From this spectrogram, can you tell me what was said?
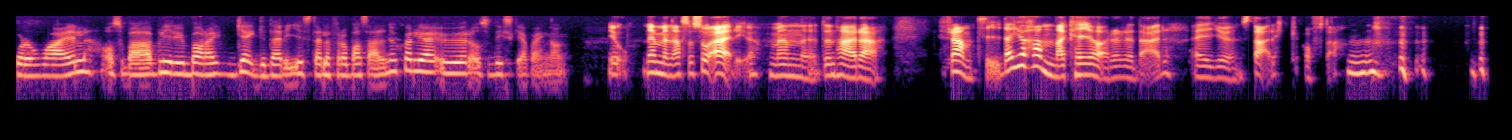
for a while och så bara blir det ju bara gegg där i istället för att bara så här, nu sköljer jag ur och så diskar jag på en gång. Jo, nej men alltså så är det ju. Men den här framtida Johanna kan göra det där är ju stark ofta. Mm.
